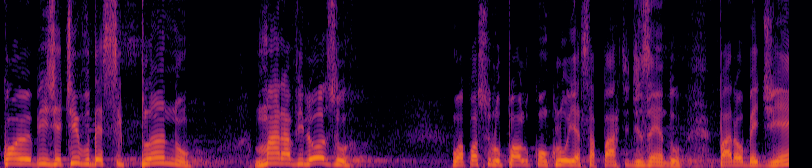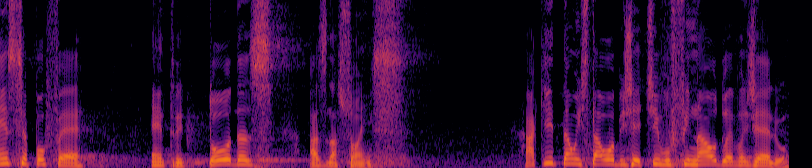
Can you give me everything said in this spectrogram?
Qual é o objetivo desse plano maravilhoso? O apóstolo Paulo conclui essa parte dizendo: para a obediência por fé entre todas as nações. Aqui então está o objetivo final do Evangelho.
